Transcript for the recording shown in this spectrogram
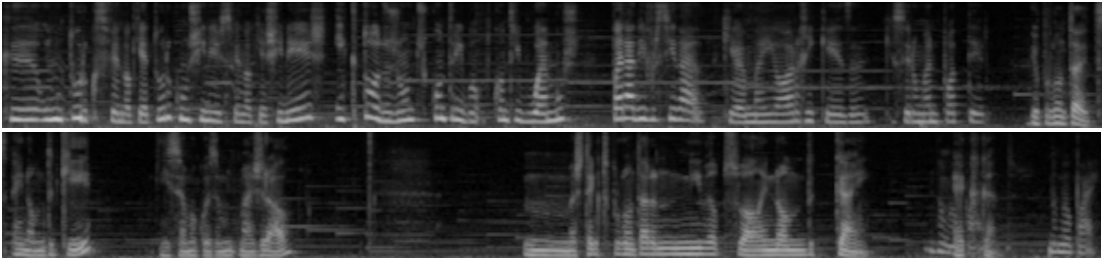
que um turco defenda o que é turco, um chinês defenda o que é chinês e que todos juntos contribu contribuamos para a diversidade, que é a maior riqueza que o ser humano pode ter. Eu perguntei-te em nome de quê, isso é uma coisa muito mais geral, mas tenho que te perguntar a nível pessoal, em nome de quem é pai. que cantas? Do meu pai.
